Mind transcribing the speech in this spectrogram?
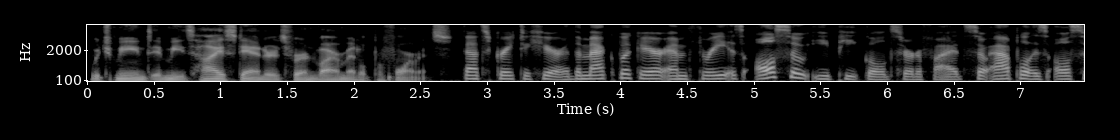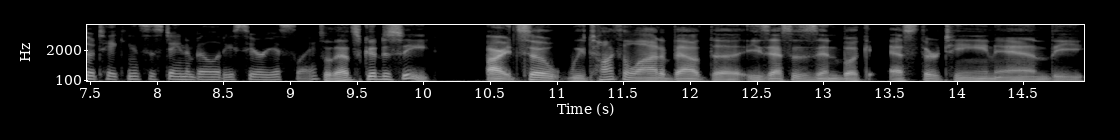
which means it meets high standards for environmental performance. That's great to hear. The MacBook Air M3 is also EPEAT Gold certified, so Apple is also taking sustainability seriously. So that's good to see. All right, so we talked a lot about the Asus ZenBook S13 and the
